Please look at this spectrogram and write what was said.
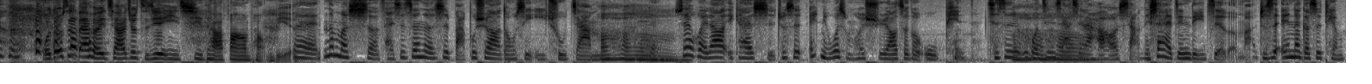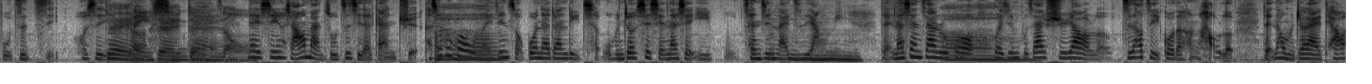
我都是带回家就直接遗弃它，放在旁边。对，那么舍才是真的是把不需要的东西移出家门。所以回到一开始，就是诶，你为什么会需要这个物品？其实如果静下心来好好想，你现在已经理解了嘛？就是诶，那个是填补自己，或是一个内心的对一种内心想要满足自己的感觉。可是如果我们已经走过那段历程，我们就谢谢那些衣服曾经来滋养你。嗯对，那现在如果哦我已经不再需要了，知道自己过得很好了，对，那我们就来挑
